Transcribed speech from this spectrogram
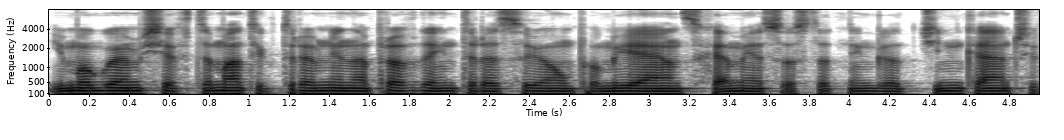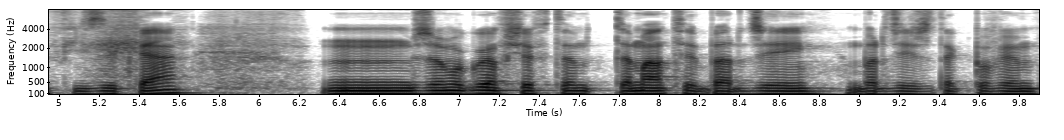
i mogłem się w tematy, które mnie naprawdę interesują, pomijając chemię z ostatniego odcinka czy fizykę, mm, że mogłem się w te tematy bardziej, bardziej że tak powiem,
